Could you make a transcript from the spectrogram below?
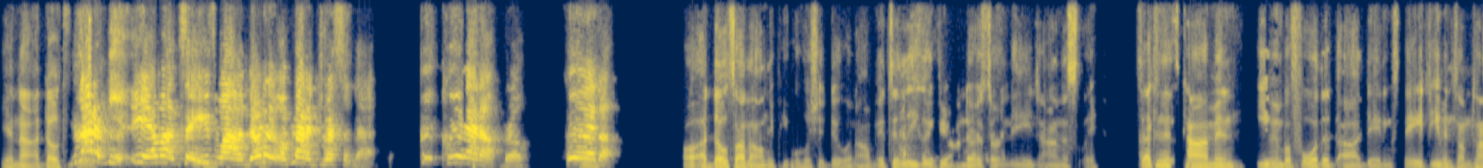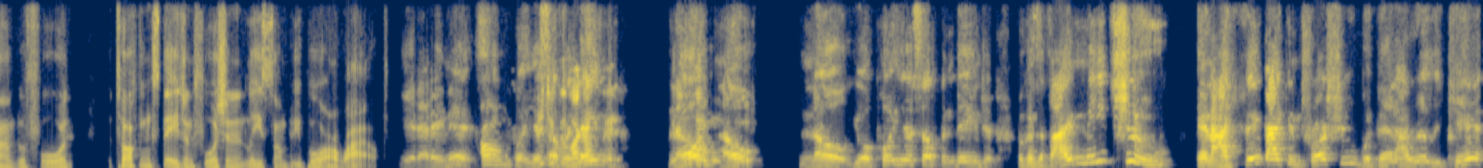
yeah, nah, adults. You do it. gotta be. Yeah, I'm about to say he's wild. Don't. I'm not addressing that. Clear, clear that up, bro. Clear Yeah. that up. Adults are the only people who should do it. Um, it's illegal if you're under a certain age. Honestly, sexting is common even before the uh, dating stage, even sometimes before the talking stage. Unfortunately, some people are wild. Yeah, that ain't it. See, Um, you it's yourself in like danger. a No, no, no. You're putting yourself in danger because if I meet you and I Mm-hmm. think I can trust you, but then I really can't.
